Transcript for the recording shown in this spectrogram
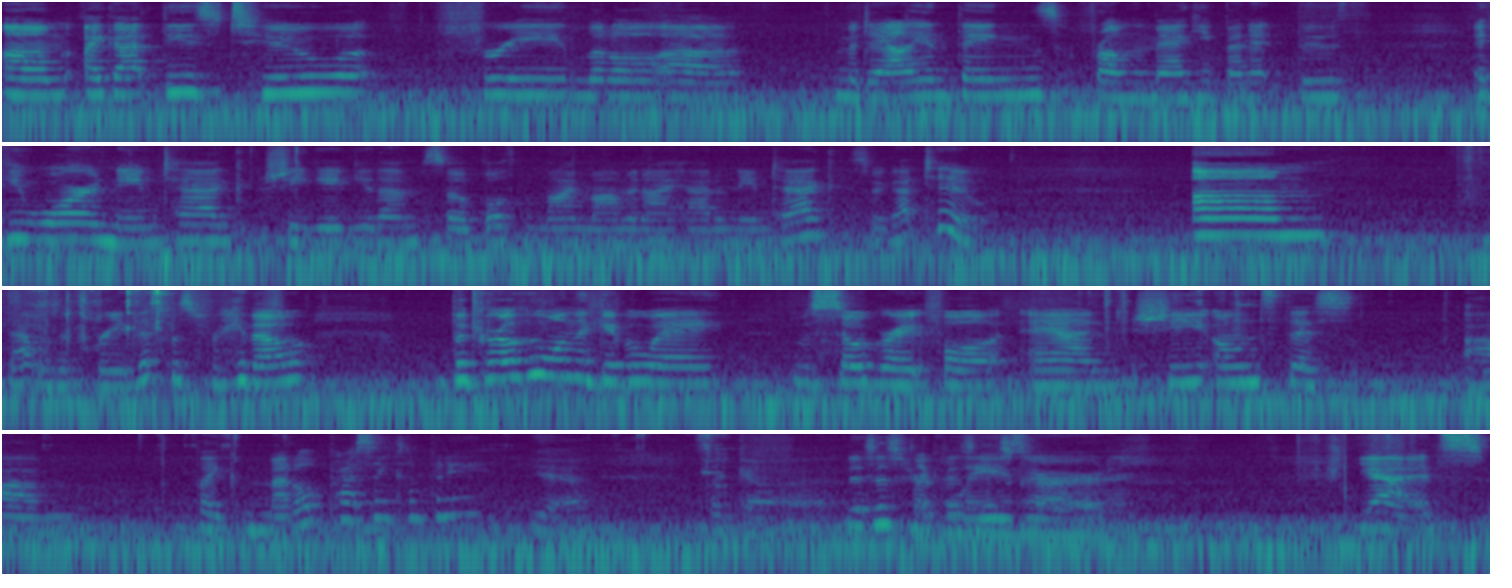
Um, I got these two free little uh, medallion things from the Maggie Bennett booth. If you wore a name tag, she gave you them. So both my mom and I had a name tag, so we got two. Um, that wasn't free. This was free though. The girl who won the giveaway was so grateful, and she owns this, um, like metal pressing company. Yeah. It's like a. This is her like business laser. card. Yeah, it's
